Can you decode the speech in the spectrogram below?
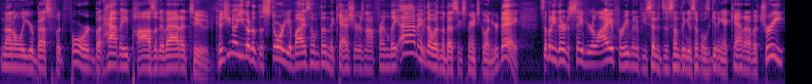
not only your best foot forward, but have a positive attitude. Because you know, you go to the store, you buy something, the cashier is not friendly. Ah, maybe that wasn't the best experience to go on your day. Somebody there to save your life, or even if you said it's just something as simple as getting a cat out of a tree,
